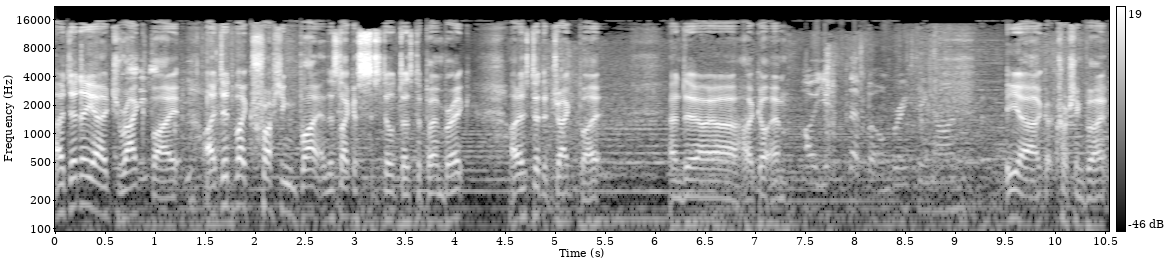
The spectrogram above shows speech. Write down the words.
I did a uh, drag bite. I did my crushing bite, and there's like a still does the bone break. I just did a drag bite, and uh, I got him. Oh, you have that bone break thing on? Yeah, I got crushing bite.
